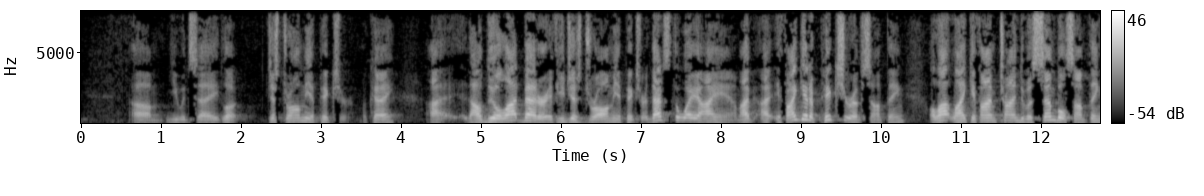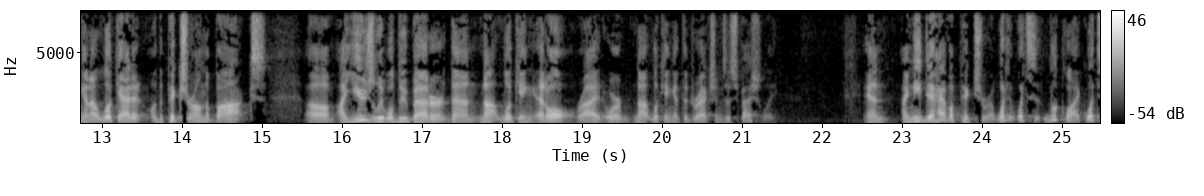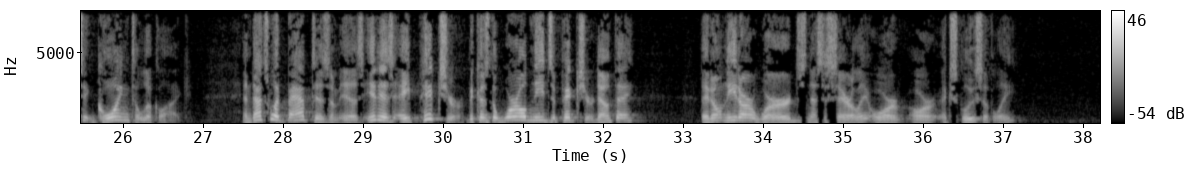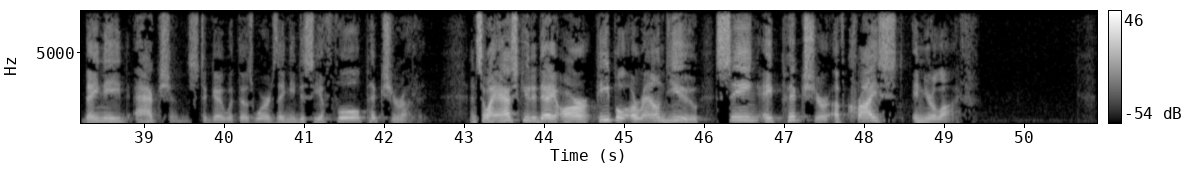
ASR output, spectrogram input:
um, you would say, Look, just draw me a picture, okay? I, will do a lot better if you just draw me a picture. That's the way I am. I, I, if I get a picture of something, a lot like if I'm trying to assemble something and I look at it, the picture on the box, um, I usually will do better than not looking at all, right? Or not looking at the directions, especially. And I need to have a picture of what, what's it look like? What's it going to look like? And that's what baptism is. It is a picture because the world needs a picture, don't they? They don't need our words necessarily or, or exclusively. They need actions to go with those words. They need to see a full picture of it. And so I ask you today are people around you seeing a picture of Christ in your life?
